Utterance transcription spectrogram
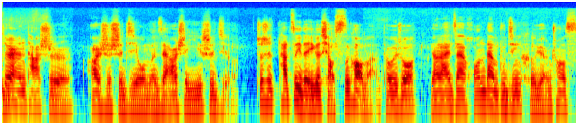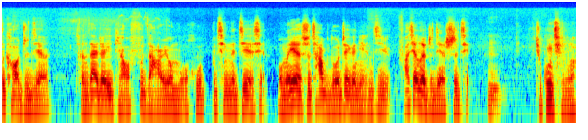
虽然他是二十世纪，我们在二十一世纪了。这是他自己的一个小思考嘛？他会说，原来在荒诞不经和原创思考之间，存在着一条复杂而又模糊不清的界限。我们也是差不多这个年纪发现了这件事情，嗯，就共情了。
